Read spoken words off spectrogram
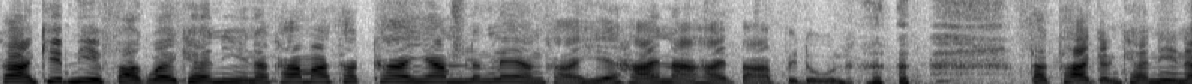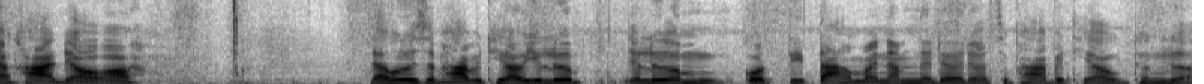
ค่ะคลิปนี้ฝากไว้แค่นี้นะคะ มาทักทายย่ำเรื่องแรงค่ะเฮียหายหนาหายตาไปดูนทักทายกันแค่นี้นะคะ เดี๋ยวเดี๋ยวมือสิพาไปเที่ยวอย่าลืมอย่าลืมกดติดตามไว้นำเด้อเดี๋ยวสิพาไปเที่ยวทั้งเรือ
